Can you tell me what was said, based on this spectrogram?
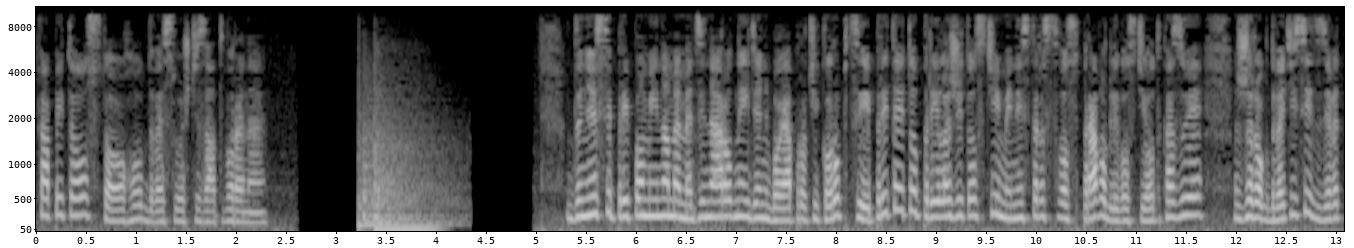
kapitol, z toho dve sú ešte zatvorené. Dnes si pripomíname Medzinárodný deň boja proti korupcii. Pri tejto príležitosti Ministerstvo spravodlivosti odkazuje, že rok 2019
